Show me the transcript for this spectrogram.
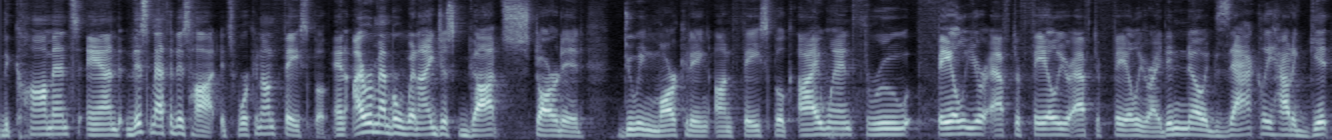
the comments. And this method is hot. It's working on Facebook. And I remember when I just got started doing marketing on Facebook, I went through failure after failure after failure. I didn't know exactly how to get,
